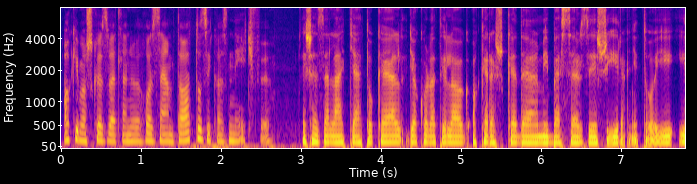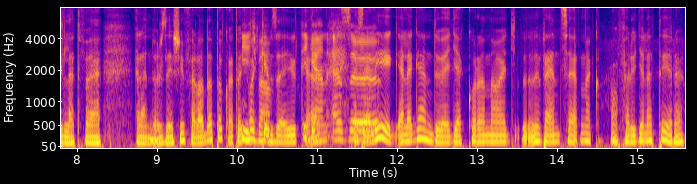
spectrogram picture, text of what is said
Aki most közvetlenül hozzám tartozik, az négy fő. És ezzel látjátok el gyakorlatilag a kereskedelmi beszerzési irányítói, illetve ellenőrzési feladatokat? Vagy Így hogy van. képzeljük el? Igen, ez, ez elég elegendő egy ekkora nagy rendszernek a felügyeletére?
